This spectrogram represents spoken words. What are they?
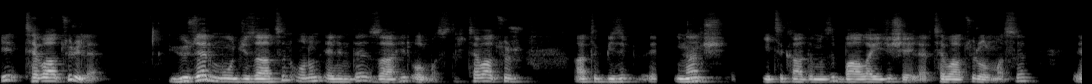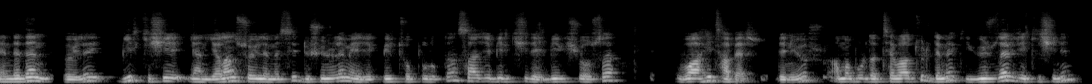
bir tevatür ile yüzer mucizatın onun elinde zahir olmasıdır. Tevatür artık bizim e, inanç itikadımızı bağlayıcı şeyler, tevatür olması. E neden öyle? Bir kişi yani yalan söylemesi düşünülemeyecek bir topluluktan sadece bir kişi değil. Bir kişi olsa vahid haber deniyor. Ama burada tevatür demek yüzlerce kişinin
